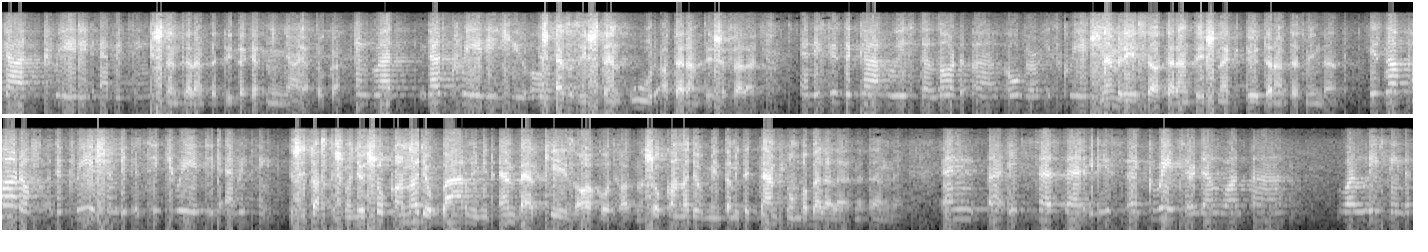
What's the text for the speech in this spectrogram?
God created everything. Isten teremtett titeket, mindnyájatokat. And God, God created you all. És ez az Isten úr a teremtése felett. And this is the God who is the Lord uh, over his creation. Nem része a teremtésnek, ő teremtett mindent. He's not part of the creation because he created everything. És itt azt is mondja, hogy sokkal nagyobb bármi, mint ember kéz alkothatna. Sokkal nagyobb, mint amit egy templomba bele lehetne tenni. And uh, it says that it is uh, greater than what, uh, what lives in the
